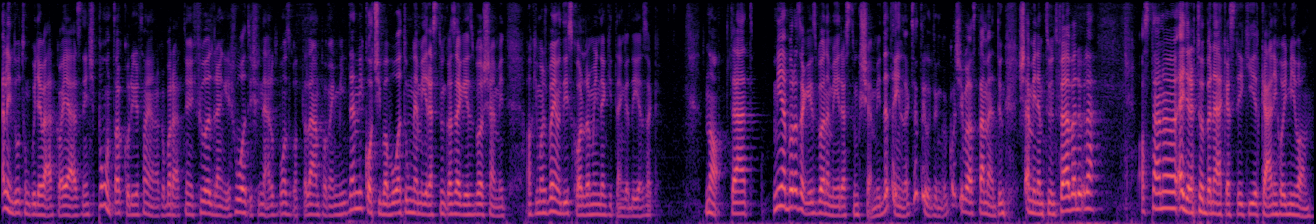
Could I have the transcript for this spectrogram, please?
elindultunk ugye várkajázni, és pont akkor írt anyának a barátnő, hogy földrengés volt, és hogy náluk mozgott a lámpa, meg minden. Mi kocsiba voltunk, nem éreztünk az egészből semmit. Aki most bejön Discordra, mindenkit engedélyezek. Na, tehát mi ebből az egészből nem éreztünk semmit, de tényleg, tehát ültünk a kocsiba, aztán mentünk, semmi nem tűnt fel belőle. Aztán ö, egyre többen elkezdték írkálni, hogy mi van.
